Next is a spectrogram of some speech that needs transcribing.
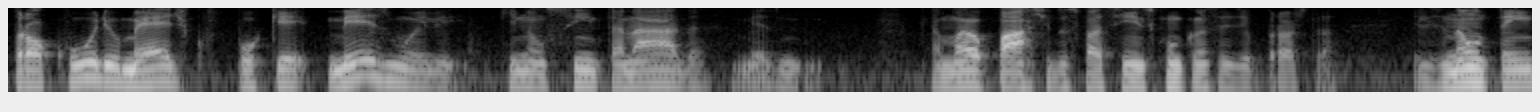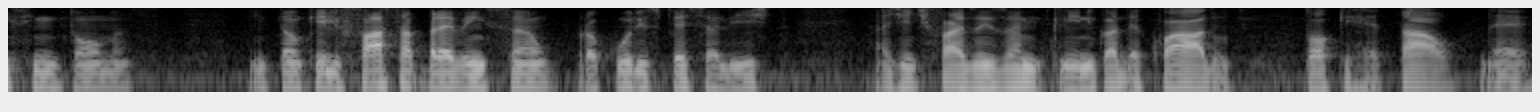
procure o médico, porque mesmo ele que não sinta nada, mesmo a maior parte dos pacientes com câncer de próstata, eles não têm sintomas, então que ele faça a prevenção, procure especialista, a gente faz um exame clínico adequado, toque retal, né?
